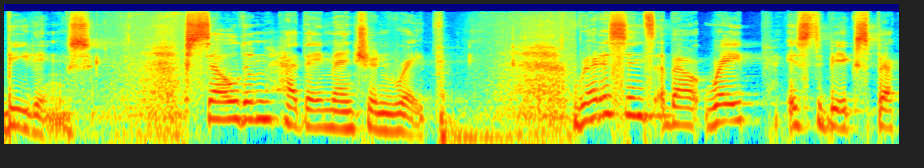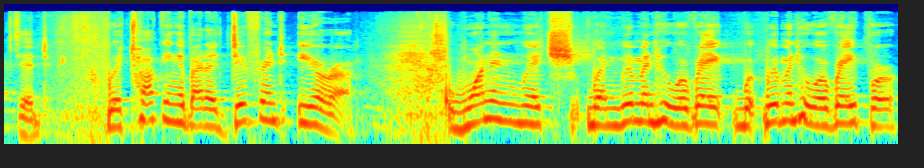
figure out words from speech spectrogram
beatings. Seldom had they mentioned rape. Reticence about rape is to be expected. We're talking about a different era, one in which when women who were raped, women who were raped were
